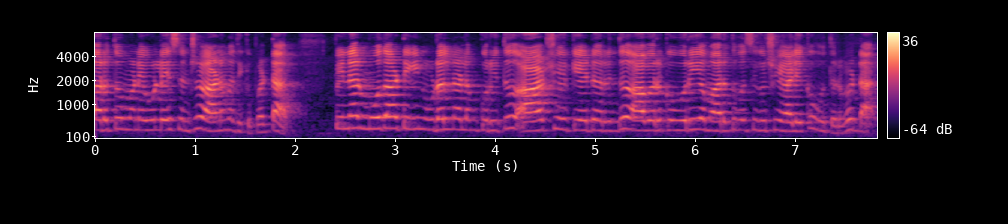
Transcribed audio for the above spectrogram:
மருத்துவமனை உள்ளே சென்று அனுமதிக்கப்பட்டார். பின்னர் மூதாட்டியின் உடல் நலம் குறித்து ஆட்சியர் கேட்டறிந்து அவருக்கு உரிய மருத்துவ சிகிச்சை அளிக்க உத்தரவிட்டார்.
